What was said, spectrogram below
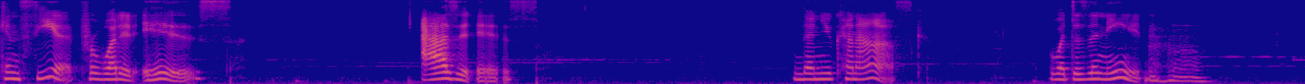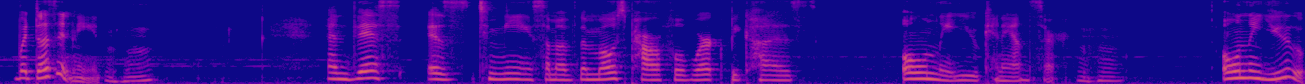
can see it for what it is, as it is, then you can ask, what does it need? Mm-hmm. What does it need? Mm-hmm. And this is, to me, some of the most powerful work because only you can answer. Mm-hmm. Only you.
